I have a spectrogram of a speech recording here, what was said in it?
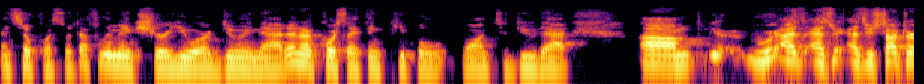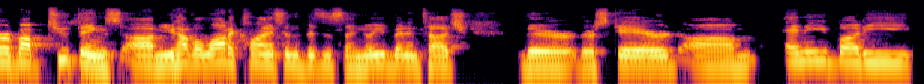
and so forth. So, definitely make sure you are doing that. And of course, I think people want to do that. Um, as, as, as we start to wrap up, two things. Um, you have a lot of clients in the business. I know you've been in touch. They're they're scared. Um, anybody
